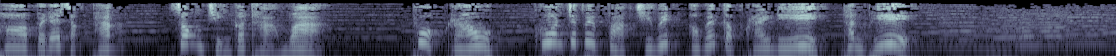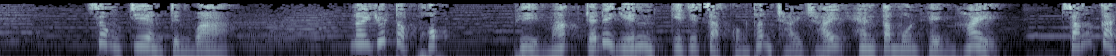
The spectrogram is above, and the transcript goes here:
พอไปได้สักพักส่งฉิงก็ถามว่า พวกเราควรจะไปฝากชีวิตเอาไว้กับใครดี ท่านพี่ส่งเจียงจึงว่า ในยุทธภพพี่มักจะได้ยินกิติศัพท์ของท่านชายใช้แห่งตำมลเหงให้ สังกัด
